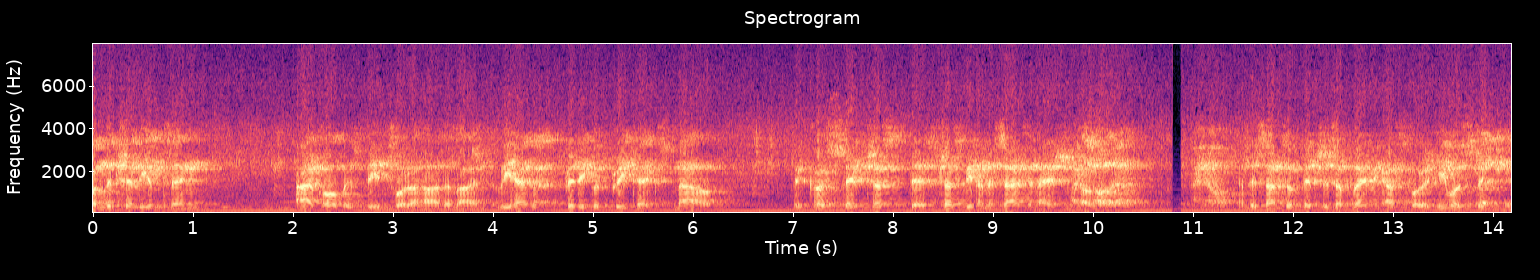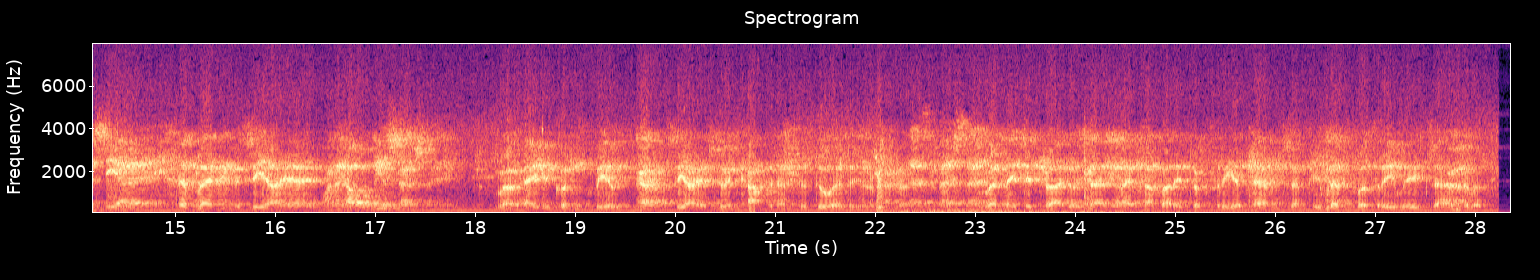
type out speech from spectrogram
on the Chilean thing, I've always been for a harder line. We have a pretty good pretext now because they've just there's just been an assassination. I saw that. I know. And the sons of bitches are blaming us for it. He was Blaming the CIA. they're blaming the CIA. Why the hell were we assassinated? Well, A, we couldn't be Yeah. CIA is too incompetent to do it, you remember. That's the best thing. When they did try to assassinate somebody, took three attempts and he lived for three weeks afterwards.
